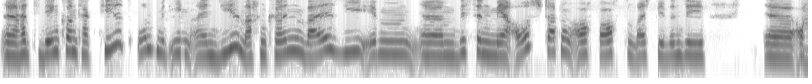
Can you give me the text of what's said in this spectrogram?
äh, hat sie den kontaktiert und mit ihm einen Deal machen können, weil sie eben ein bisschen mehr Ausstattung auch braucht, zum Beispiel wenn sie äh, auf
